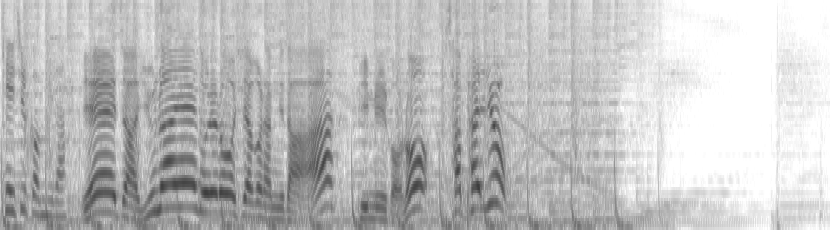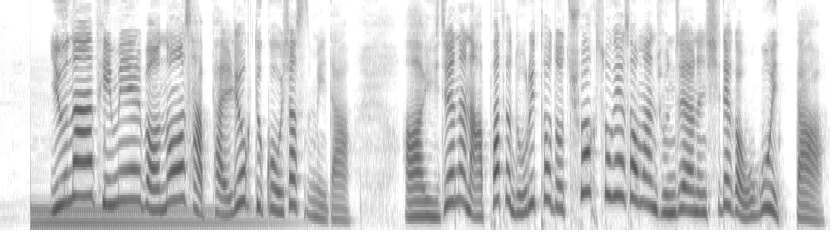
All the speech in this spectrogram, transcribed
계실 겁니다 예, 자 유나의 노래로 시작을 합니다 비밀번호 486 유나 비밀번호 486 듣고 오셨습니다. 아, 이제는 아파트 놀이터도 추억 속에서만 존재하는 시대가 오고 있다.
